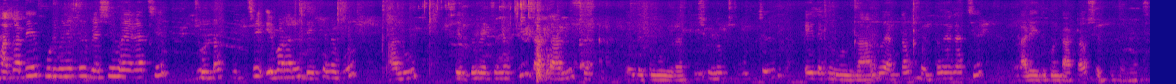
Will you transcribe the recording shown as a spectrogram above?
ঢাকা দিয়ে কুড়ি মিনিটের বেশি হয়ে গেছে। ঝোলটা ফুটছে। এবার আমি দেখে নেব আলু সেদ্ধ হয়েছে নাকি? ডাটা আলু সেদ্ধ। এই দেখুন বন্ধুরা, কি সুন্দর ফুটছে। এই দেখুন বন্ধুরা, আলু একদম সেদ্ধ হয়ে গেছে আর এই দেখুন ডাটাও সেদ্ধ হয়ে গেছে।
